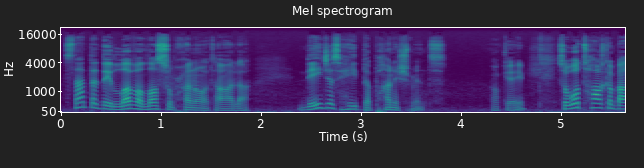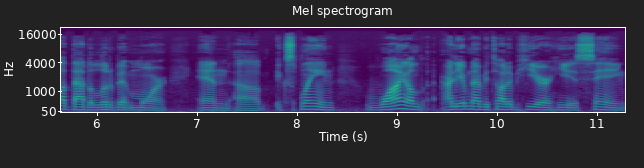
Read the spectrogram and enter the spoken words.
It's not that they love Allah subhanahu wa ta'ala. They just hate the punishment. Okay? So we'll talk about that a little bit more and uh, explain why Ali ibn Abi Talib here he is saying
